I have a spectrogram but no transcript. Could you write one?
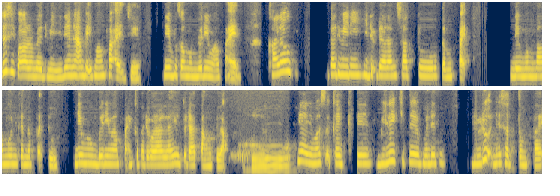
tu sifat orang Badui. Dia nak ambil manfaat je. Dia bukan memberi manfaat. Kalau Badui ni hidup dalam satu tempat, dia membangunkan tempat tu. Dia memberi manfaat kepada orang lain untuk datang pula. Oh. Ya, dia masukkan kita, bila kita duduk di satu tempat,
